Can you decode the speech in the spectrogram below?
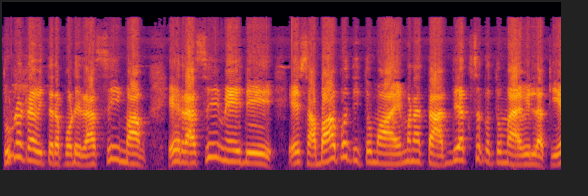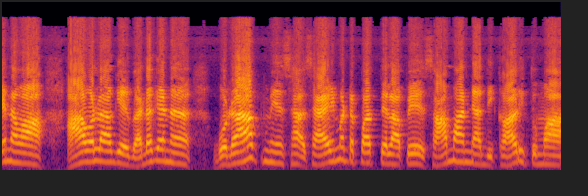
තුනට විතර පොඩි රැස්වීමක්. ඒ රැස්වීමේදී ඒ සභාපතිතුමා එම නැත්නම් අධ්‍යක්ෂකතුමා ඇවිල්ලා කියනවා ආවලාගේ වැඩ ගැන ගොඩාක් මේ සෑයීමටපත් වෙලා අපේ සාමාන්‍ය අධිකාරිතුමා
